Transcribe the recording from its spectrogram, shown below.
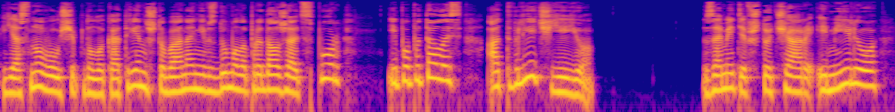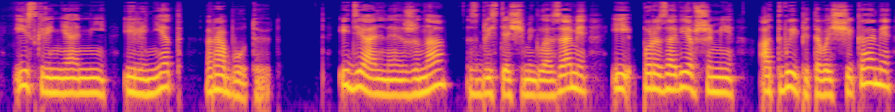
Я снова ущипнула Катрин, чтобы она не вздумала продолжать спор, и попыталась отвлечь ее, заметив, что чары Эмилио, искренне они или нет, работают. Идеальная жена с блестящими глазами и порозовевшими от выпитого щеками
